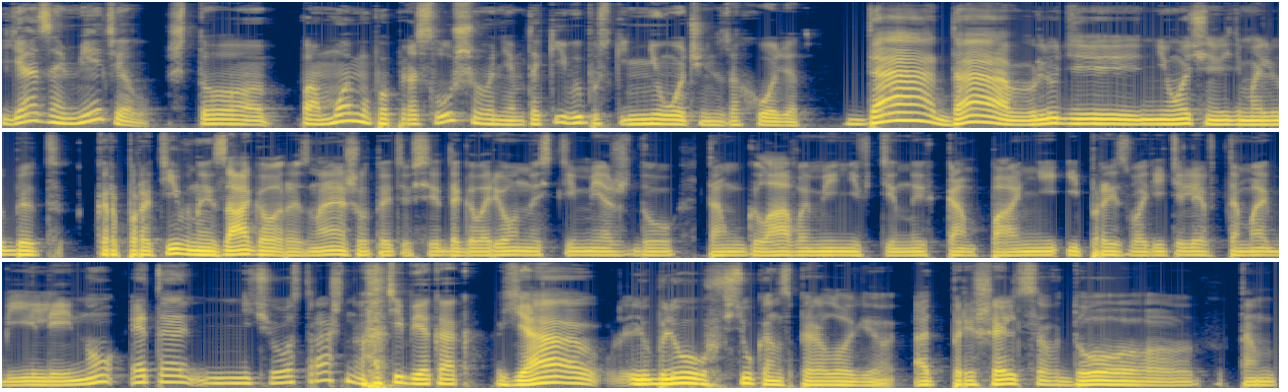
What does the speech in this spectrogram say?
Я заметил, что, по-моему, по прослушиваниям такие выпуски не очень заходят. Да, да, люди не очень, видимо, любят корпоративные заговоры, знаешь, вот эти все договоренности между там главами нефтяных компаний и производителей автомобилей. Ну, это ничего страшного. А тебе как? Я люблю всю конспирологию, от пришельцев до там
